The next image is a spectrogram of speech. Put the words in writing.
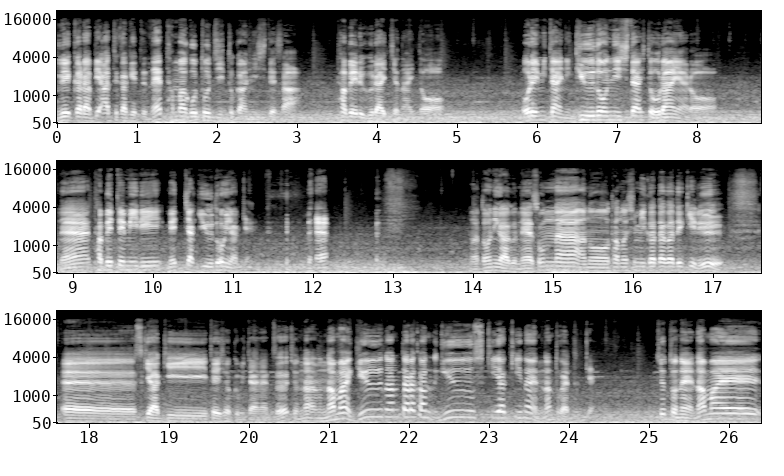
上からビャーってかけてね、卵とじとかにしてさ、食べるぐらいじゃないと。俺みたいに牛丼にした人おらんやろ。ね食べてみりめっちゃ牛丼やけん。ねまあ、とにかくね、そんな、あの、楽しみ方ができる、えー、すき焼き定食みたいなやつ？ちょ、な、名前、牛なんたらかん、牛すき焼きなんや、なんとかやったっけ？ちょっとね、名前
